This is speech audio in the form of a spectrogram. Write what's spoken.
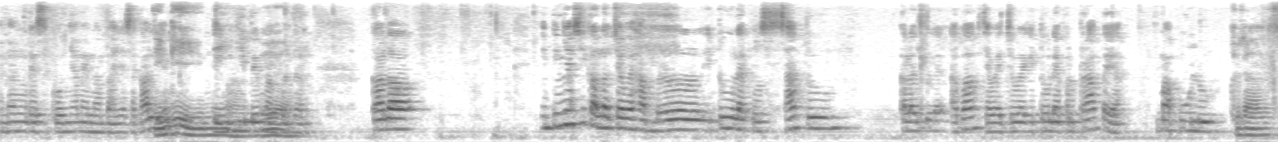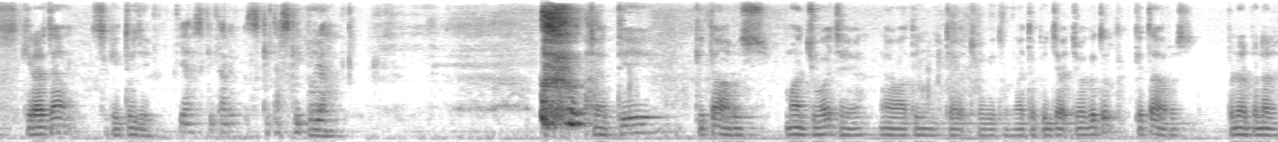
Memang resikonya memang banyak sekali. Ya. tinggi tinggi memang Iya. benar. Kalau intinya sih kalau cewek humble itu level 1 kalau apa cewek-cewek itu level berapa ya? 50 kira kiranya segitu sih. Ya sekitar sekitar segitu ya. jadi kita harus maju aja ya ngelewatin cewek-cewek itu. Ngadepin cewek-cewek itu kita harus benar-benar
